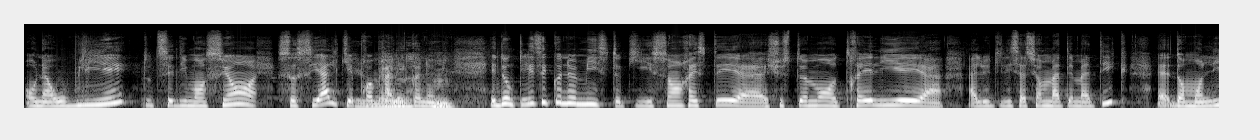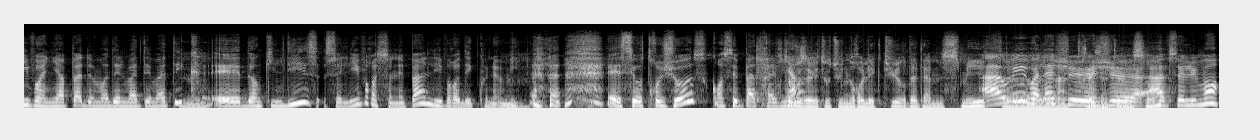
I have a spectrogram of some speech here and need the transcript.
On a oublié toutes ces dimensions sociales qui est propre à l'économie. Hmm. Et donc, les économistes qui sont restés euh, justement très liés à, l'utilisation mathématique, euh, dans mon livre, il n'y a pas de modèle mathématique. Hmm. Et donc, ils disent, ce livre, ce n'est pas un livre d'économie. Hmm. c'est autre chose qu'on ne sait pas très bien. Vous avez toute une relecture d'Adam Smith. Ah oui, voilà, euh, je, absolument.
